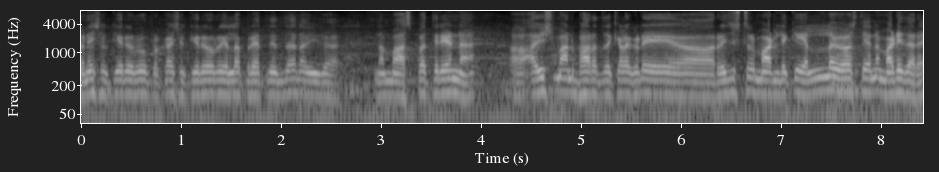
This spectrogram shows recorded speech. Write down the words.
ಗಣೇಶ್ ಹುಕ್ಕೇರಿಯವರು ಪ್ರಕಾಶ್ ಹುಕ್ಕೇರಿಯವರು ಎಲ್ಲ ಪ್ರಯತ್ನದಿಂದ ನಾವೀಗ ನಮ್ಮ ಆಸ್ಪತ್ರೆಯನ್ನು ಆಯುಷ್ಮಾನ್ ಭಾರತದ ಕೆಳಗಡೆ ರಿಜಿಸ್ಟರ್ ಮಾಡಲಿಕ್ಕೆ ಎಲ್ಲ ವ್ಯವಸ್ಥೆಯನ್ನು ಮಾಡಿದ್ದಾರೆ.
